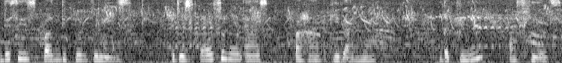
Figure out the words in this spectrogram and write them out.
This is Bandipur village. It is also known as Pahad Ki the queen of hills.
